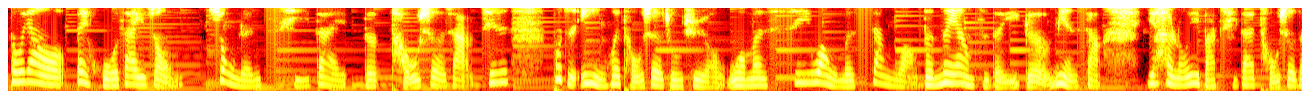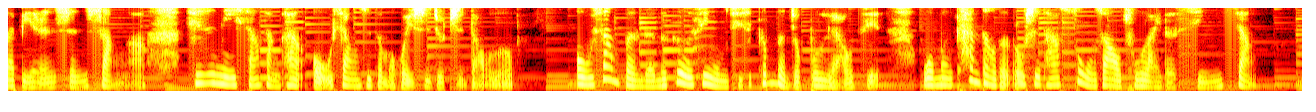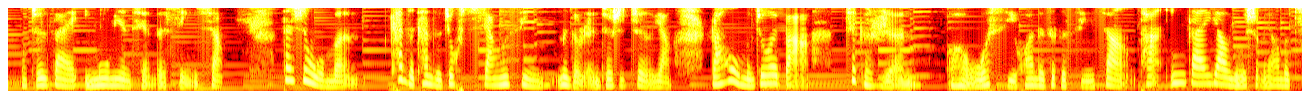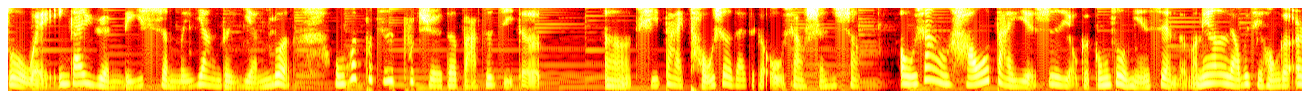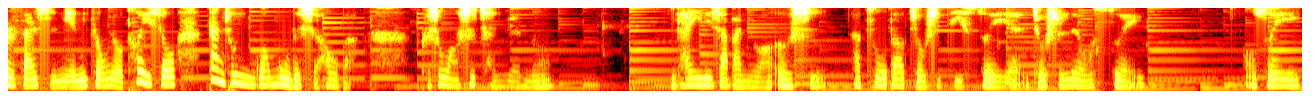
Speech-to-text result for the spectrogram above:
都要被活在一种众人期待的投射下，其实不止阴影会投射出去哦。我们希望、我们向往的那样子的一个面相，也很容易把期待投射在别人身上啊。其实你想想看，偶像是怎么回事就知道了。偶像本人的个性，我们其实根本就不了解，我们看到的都是他塑造出来的形象，就是在荧幕面前的形象。但是我们看着看着就相信那个人就是这样，然后我们就会把这个人，呃，我喜欢的这个形象，他应该要有什么样的作为，应该远离什么样的言论，我们会不知不觉的把自己的呃期待投射在这个偶像身上。偶像好歹也是有个工作年限的嘛，你要了不起红个二三十年，你总有退休淡出荧光幕的时候吧？可是王室成员呢？你看伊丽莎白女王二世，她做到九十几岁耶，九十六岁哦，所以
